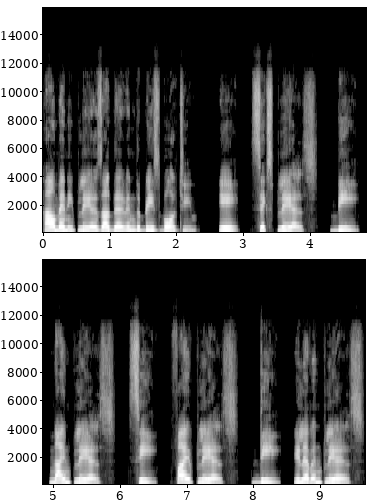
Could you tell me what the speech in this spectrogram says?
How many players are there in the baseball team? A. 6 players. B. 9 players. C. 5 players. D. 11 players.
